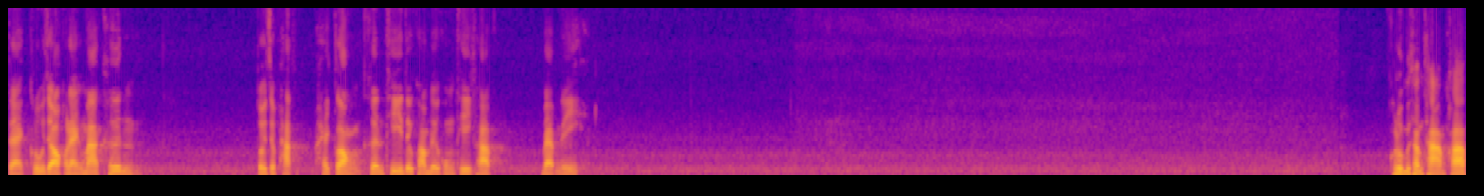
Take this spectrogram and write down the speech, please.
แต่ครูจะออกแรงมากขึ้น โดยจะผลักให้กล่องเคลื่อนที่ด้วยความเร็วคงที่ครับ แบบนี้ ครูมีคำถามครับ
